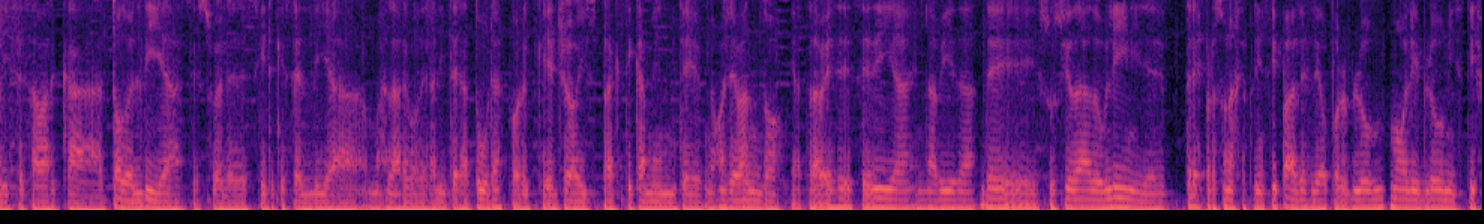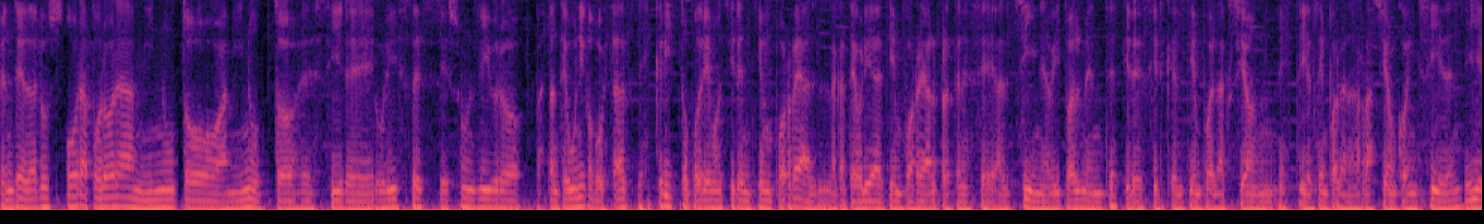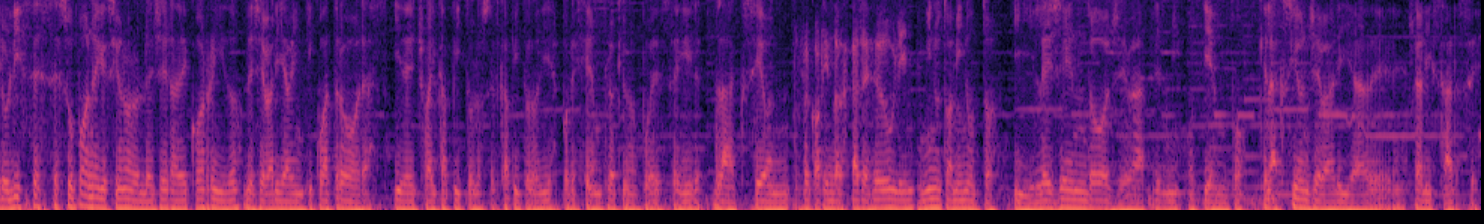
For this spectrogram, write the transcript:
Ulises abarca todo el día, se suele decir que es el día más largo de la literatura, porque Joyce prácticamente nos va llevando a través de ese día en la vida de su ciudad Dublín y de tres personajes principales, Leopold Bloom, Molly Bloom y Stephen Dedalus, hora por hora, minuto a minuto. Es decir, eh, Ulises es un libro bastante único porque está escrito, podríamos decir, en tiempo real. La categoría de tiempo real pertenece al cine habitualmente, quiere decir que el tiempo de la acción este, y el tiempo de la narración coinciden. Y el se supone que si uno lo leyera de corrido, le llevaría 24 horas. Y de hecho hay capítulos, el capítulo 10, por ejemplo, que uno puede seguir la acción recorriendo las calles de Dublín minuto a minuto y leyendo lleva el mismo tiempo que la acción llevaría de realizarse.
